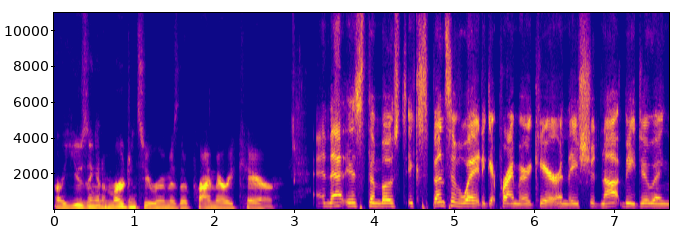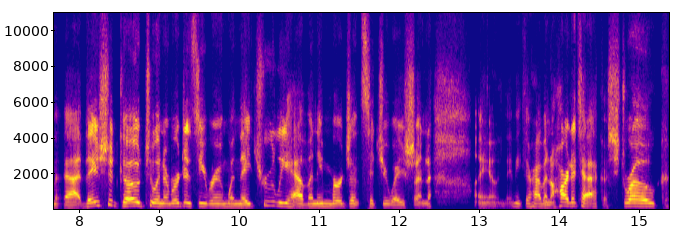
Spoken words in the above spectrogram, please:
are using an emergency room as their primary care. And that is the most expensive way to get primary care. And they should not be doing that. They should go to an emergency room when they truly have an emergent situation. You know, they think they're having a heart attack, a stroke.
